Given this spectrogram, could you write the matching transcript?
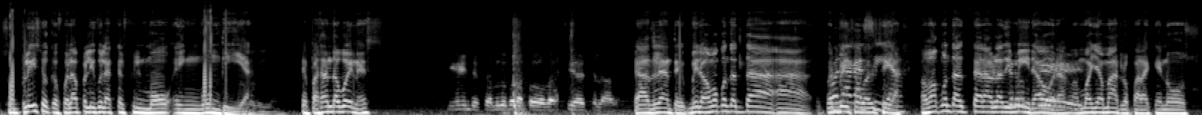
Suplicio, que fue la película que él filmó en un día. ¿Te pasando buenas? Mi gente, saludos para todos, García de este lado. Adelante, mira, vamos a contactar a permiso, García. Vamos a contactar a Vladimir que- ahora, vamos a llamarlo para que nos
